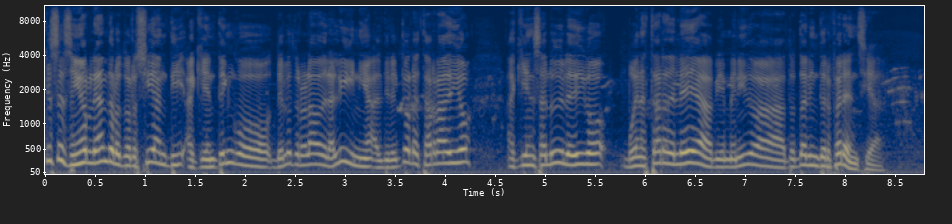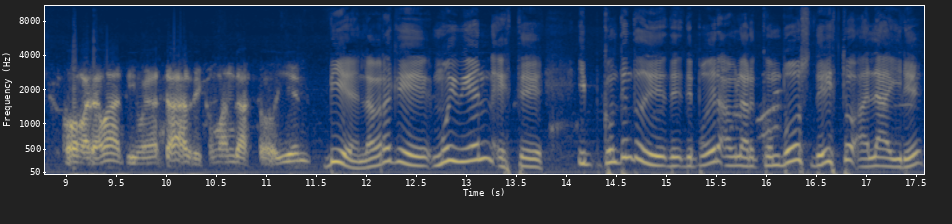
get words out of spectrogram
que es el señor Leandro Torcianti, a quien tengo del otro lado de la línea, al director de esta radio, a quien saludo y le digo, buenas tardes Lea, bienvenido a Total Interferencia. Hola Mati, buenas tardes, ¿cómo andás? ¿Todo bien? Bien, la verdad que muy bien, este, y contento de, de- de poder hablar con vos de esto al aire,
